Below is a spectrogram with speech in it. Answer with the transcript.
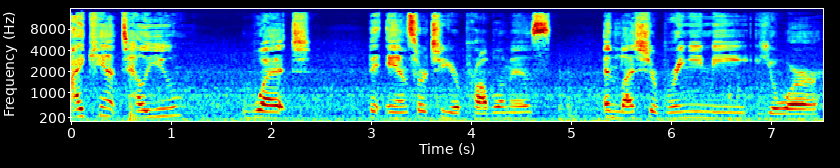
I can't tell you what the answer to your problem is unless you're bringing me your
